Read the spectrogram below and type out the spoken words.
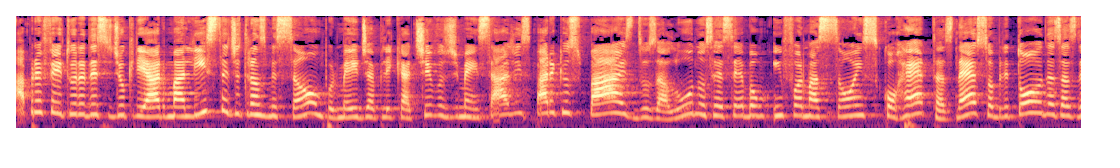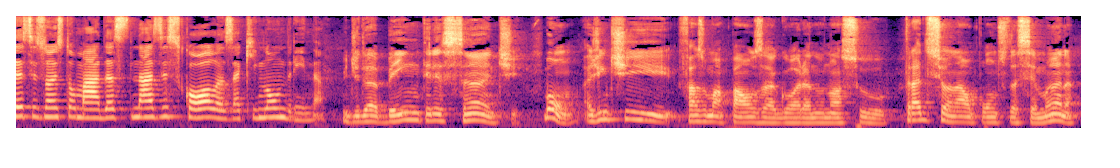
a prefeitura decidiu criar uma lista de transmissão por meio de aplicativos de mensagens para que os pais dos alunos recebam informações corretas, né, sobre todas as decisões tomadas nas escolas aqui em Londrina. Medida bem interessante. Bom, a gente faz uma pausa agora no nosso tradicional Pontos da Semana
